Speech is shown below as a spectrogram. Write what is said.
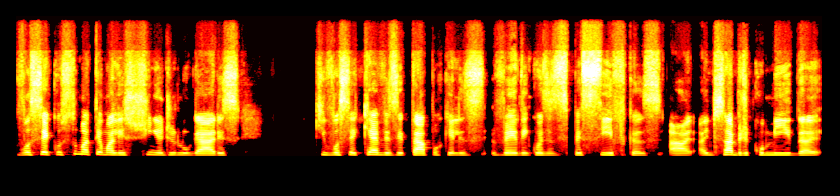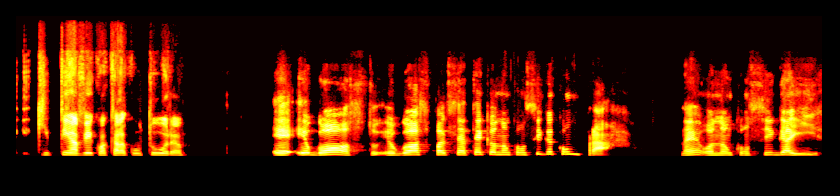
você costuma ter uma listinha de lugares que você quer visitar porque eles vendem coisas específicas, a, a, sabe, de comida que tem a ver com aquela cultura? É, eu gosto, eu gosto, pode ser até que eu não consiga comprar, né? Ou não consiga ir.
